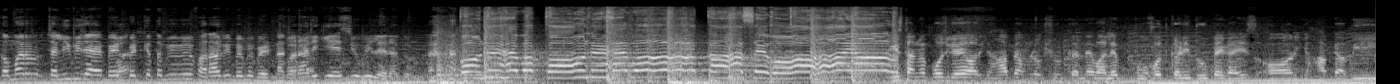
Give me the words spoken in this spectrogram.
कमर चली भी जाए बैठ बैठ के तभी भी फरारी में बैठना फरारी की एसयूवी ले रहा तुम कौन है वो कौन है वो कहाँ से वो आया पाकिस्तान में पहुँच गए और यहाँ पे हम लोग शूट करने वाले बहुत कड़ी धूप है गाइज़ और यहाँ पे अभी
